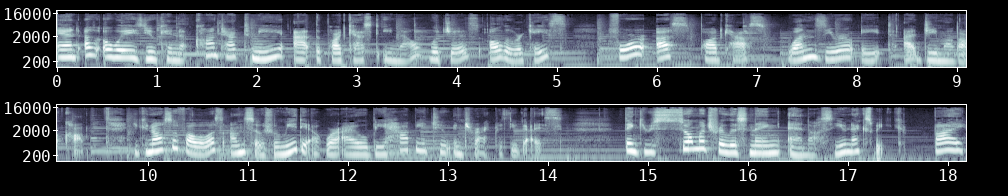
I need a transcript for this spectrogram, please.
And as always, you can contact me at the podcast email, which is all lowercase, for us podcast 108 at gmail.com. You can also follow us on social media, where I will be happy to interact with you guys. Thank you so much for listening, and I'll see you next week. Bye.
